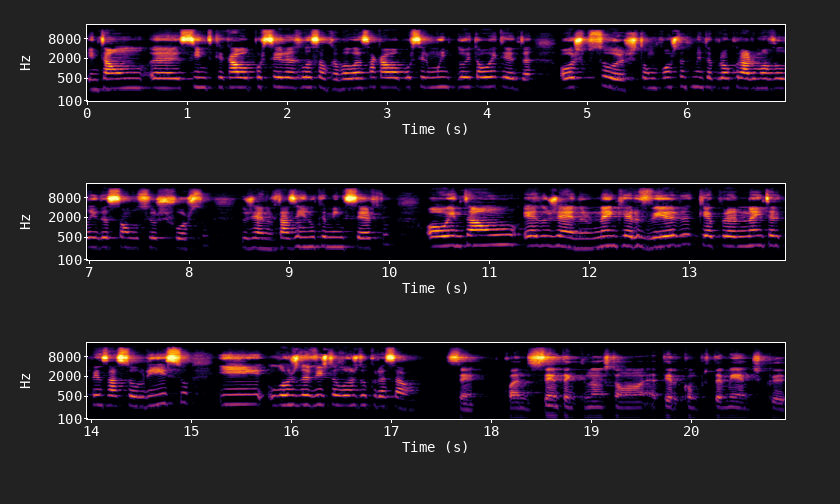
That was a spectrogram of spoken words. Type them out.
Então uh, sinto que acaba por ser a relação com a balança acaba por ser muito de 8 a 80. Ou as pessoas estão constantemente a procurar uma validação do seu esforço, do género estás aí no caminho certo, ou então é do género nem quero ver, que é para nem ter que pensar sobre isso e longe da vista, longe do coração. Sim, quando sentem que não estão a ter comportamentos que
